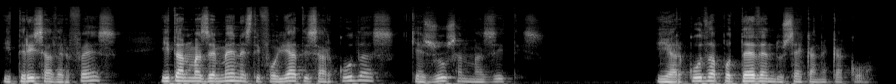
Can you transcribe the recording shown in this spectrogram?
οι τρεις αδερφές ήταν μαζεμένες στη φωλιά της αρκούδας και ζούσαν μαζί της. Η αρκούδα ποτέ δεν τους έκανε κακό.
